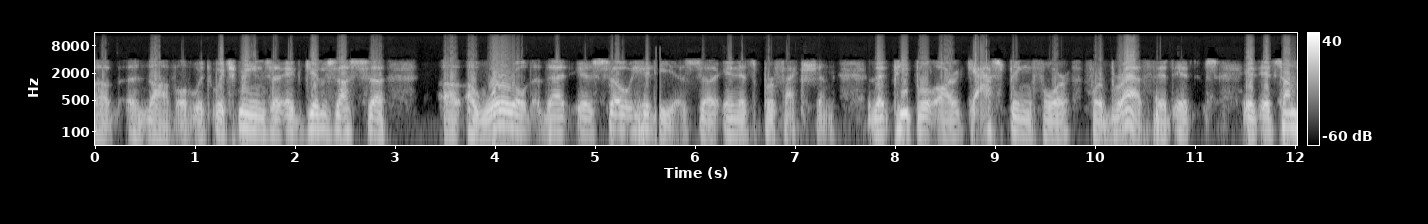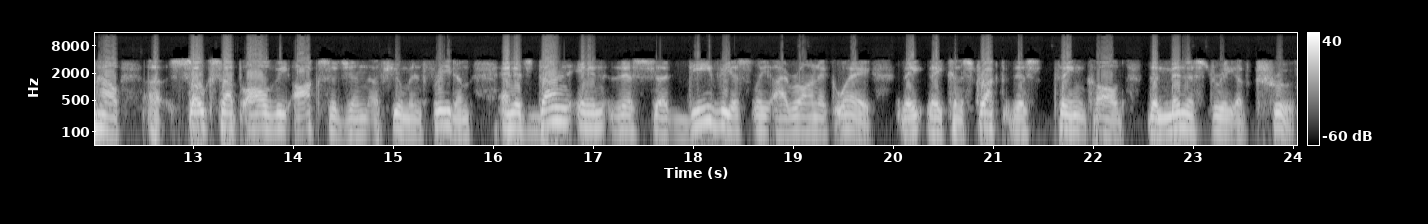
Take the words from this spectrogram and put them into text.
uh, novel, which, which means it gives us a, a world that is so hideous uh, in its perfection that people are gasping for for breath. It it it, it somehow uh, soaks up all the oxygen of human freedom, and it's done in this uh, deviously ironic way. They they construct this thing called the ministry of truth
